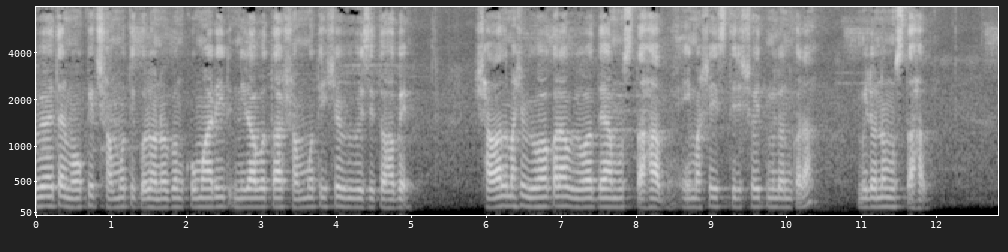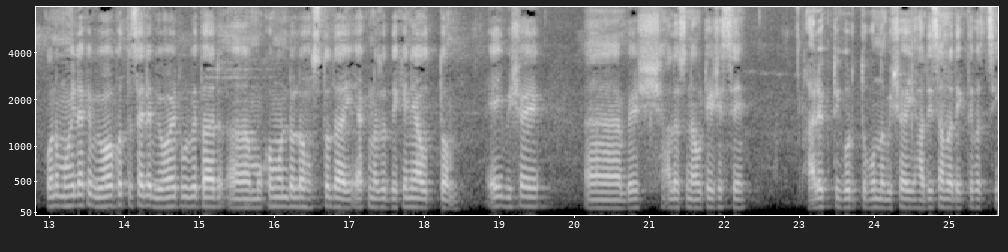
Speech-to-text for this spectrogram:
বিবাহিতার মৌখিক সম্মতি গ্রহণ এবং কুমারীর নিরবতা সম্মতি হিসেবে বিবেচিত হবে। শাওয়াল মাসে বিবাহ করা, বিবাহ দেওয়া মুস্তাহাব। এই মাসে স্ত্রীর সহিত মিলন করা, মিলনও মুস্তাহাব। কোনো মহিলাকে বিবাহ করতে চাইলে বিবাহের পূর্বে তার মুখমণ্ডল ও হস্তদায় এক নজর দেখে নেওয়া উত্তম। এই বিষয়ে বেশ আলোচনা উঠে এসেছে। আরও একটি গুরুত্বপূর্ণ বিষয়, হাদিস আমরা দেখতে পাচ্ছি।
